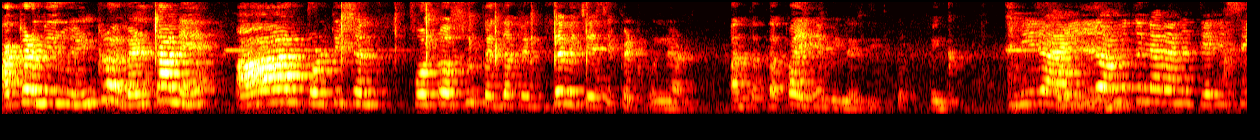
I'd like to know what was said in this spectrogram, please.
అక్కడ మీరు ఇంట్లో వెళ్తానే ఆల్ పొలిటీషియన్ ఫొటోస్ పెద్ద పెద్దవి చేసి పెట్టుకున్నాడు. అంత తప్ప ఏమీ లేదు. ఇంకా. మీరు ఆ ఇల్లు అమ్ముతున్నారని తెలిసి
